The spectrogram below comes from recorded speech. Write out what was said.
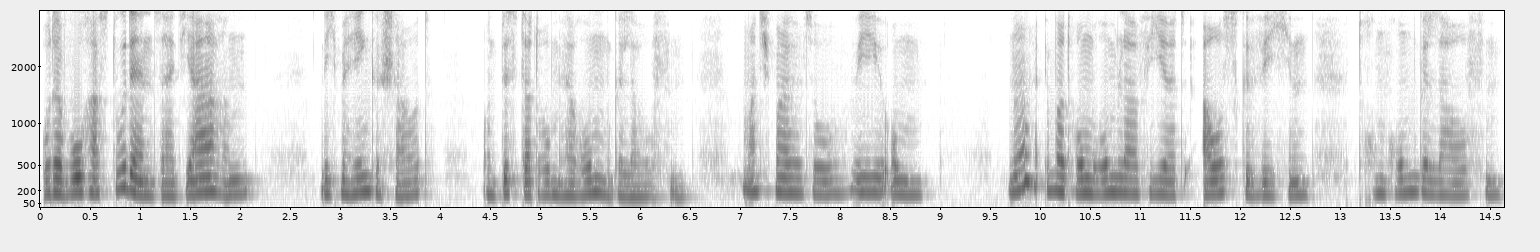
Oder wo hast du denn seit Jahren nicht mehr hingeschaut und bist da drum herum gelaufen? Manchmal so wie um, ne, immer drumherum laviert, ausgewichen, drumherum gelaufen,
